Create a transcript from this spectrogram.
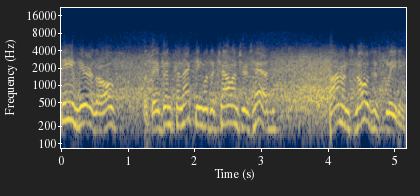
steam here, though, but they've been connecting with the challenger's head. Carmen's nose is bleeding.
